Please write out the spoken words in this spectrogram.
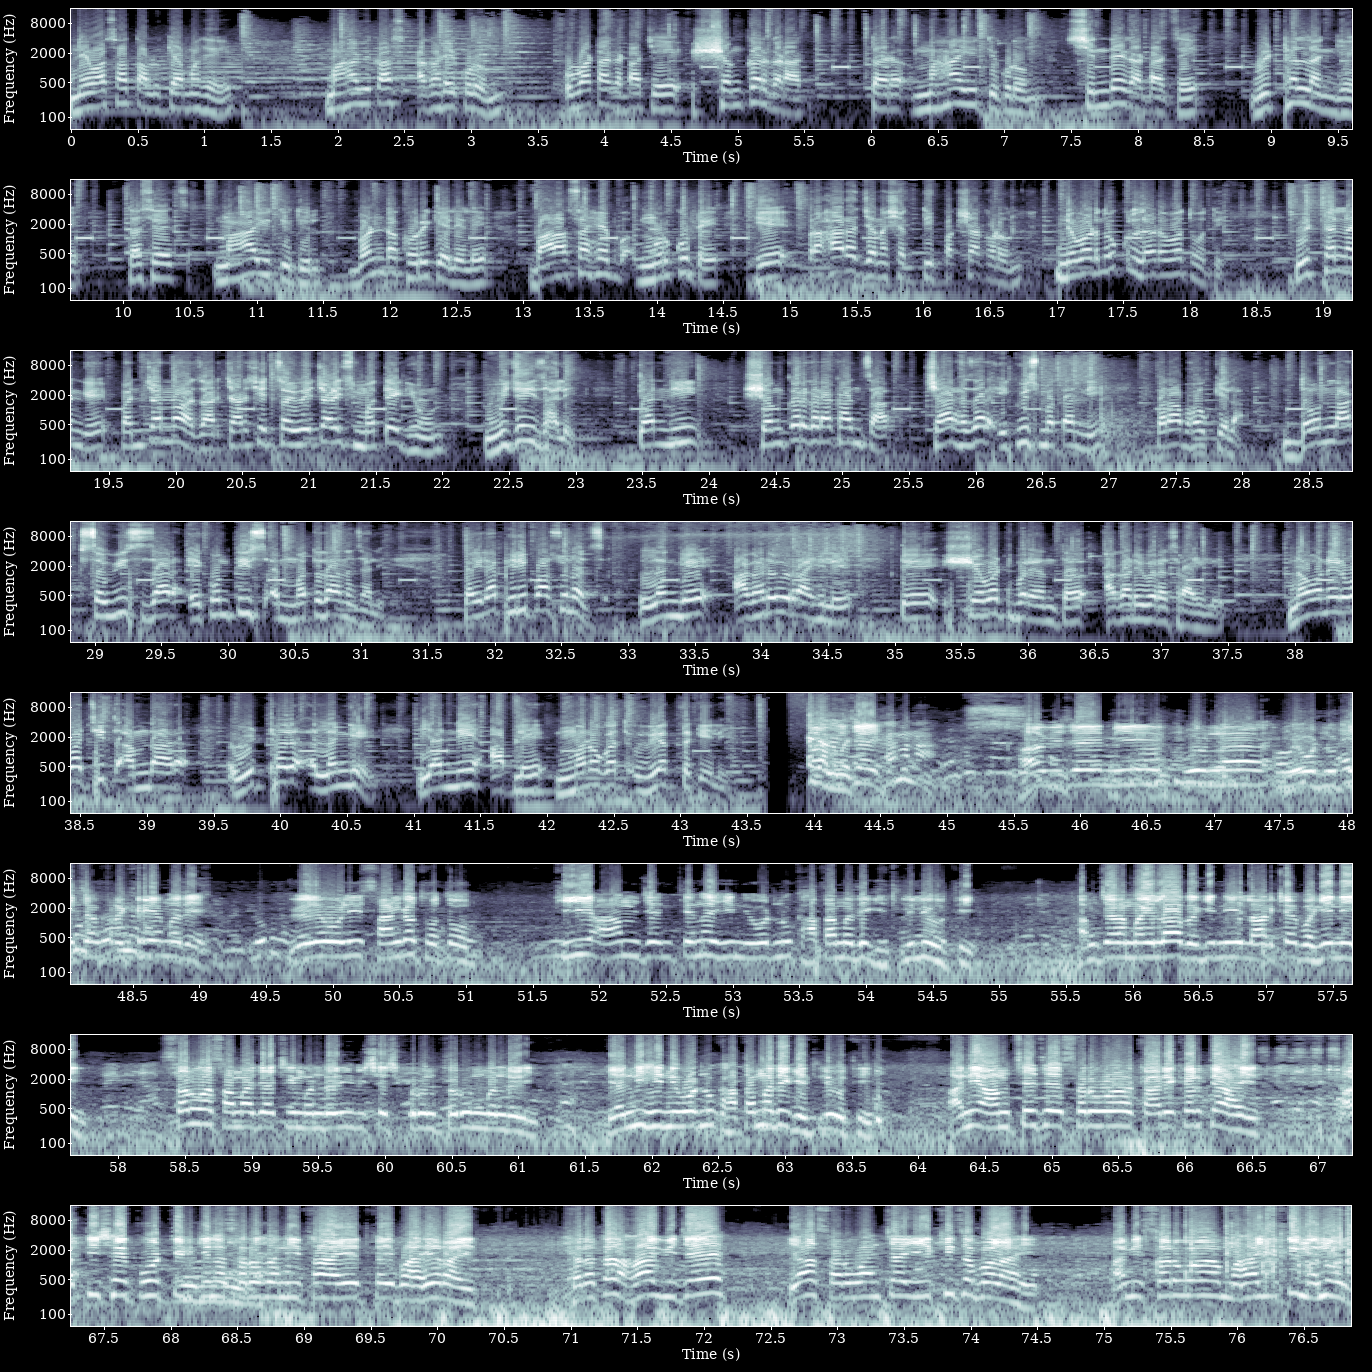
नेवासा तालुक्यामध्ये महाविकास आघाडीकडून उबाटा गटाचे शंकर गडाख तर महायुतीकडून शिंदे गटाचे विठ्ठल लंगे तसेच महायुतीतील बंडखोरी केलेले बाळासाहेब मुरकुटे हे प्रहार जनशक्ती पक्षाकडून निवडणूक लढवत होते. विठ्ठल लंगे पंच्याण्णव हजार चारशे चव्वेचाळीस मते घेऊन विजयी झाले. त्यांनी शंकर गडाखांचा चार हजार एकवीस मतांनी पराभव केला. दोन लाख सव्वीस हजार एकोणतीस मतदान झाले. पहिल्या फेरीपासूनच लंगे आघाडीवर राहिले ते शेवटपर्यंत आघाडीवरच राहिले. नवनिर्वाचित आमदार विठ्ठल लंगे यांनी आपले मनोगत व्यक्त केले. हा विजय मी पूर्ण निवडणुकीच्या प्रक्रियेमध्ये वेळोवेळी सांगत होतो की आम जनतेनं ही निवडणूक हातामध्ये घेतलेली होती. आमच्या महिला भगिनी लाडक्या भगिनी सर्व समाजाची मंडळी विशेष करून तरुण मंडळी यांनी ही निवडणूक हातामध्ये घेतली होती. आणि आमचे जे सर्व कार्यकर्ते आहेत अतिशय पोटतिडकीनं सर्वजण इथं आहेत काही बाहेर आहेत. खरं तर हा विजय या सर्वांच्या एकीचं बळ आहे. आम्ही सर्व महायुती म्हणून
